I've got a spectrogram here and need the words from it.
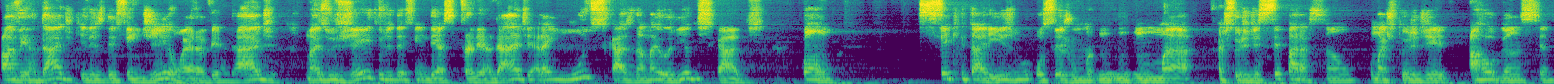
a verdade que eles defendiam era verdade, mas o jeito de defender essa verdade era, em muitos casos, na maioria dos casos, com sectarismo, ou seja, uma, uma atitude de separação, uma atitude de arrogância,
